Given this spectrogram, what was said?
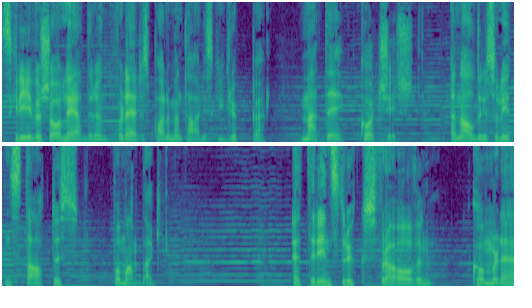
skriver så lederen for deres parlamentariske gruppe, Matti Kocic, en aldri så liten status på mandag. Etter instruks fra oven kommer det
